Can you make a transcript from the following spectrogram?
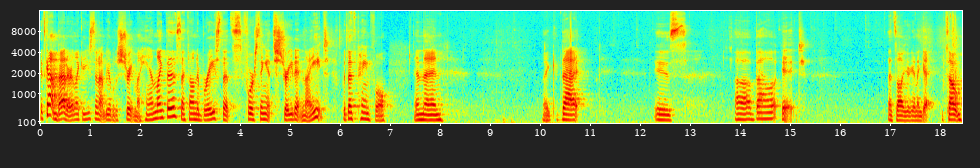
it's gotten better. Like I used to not be able to straighten my hand like this. I found a brace that's forcing it straight at night, but that's painful. And then like that is about it. That's all you're gonna get. So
